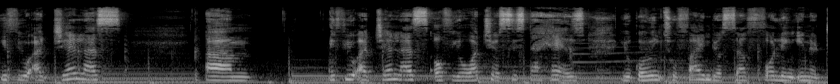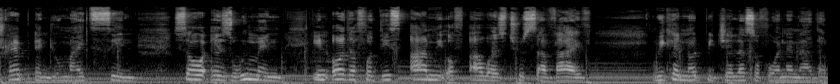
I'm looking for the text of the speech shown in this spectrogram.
If you are jealous, um, if you are jealous of your what your sister has you're going to find yourself falling in a trap and you might sin so as women in order for this army of ours to survive we cannot be jealous of one another.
